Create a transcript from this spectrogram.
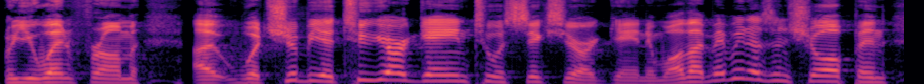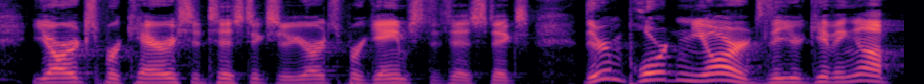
where you went from uh, what should be a two yard gain to a six yard gain. And while that maybe doesn't show up in yards per carry statistics or yards per game statistics, they're important yards that you're giving up.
